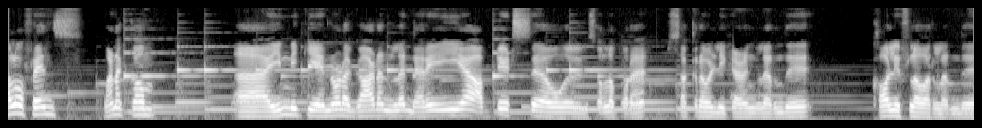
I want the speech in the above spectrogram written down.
ஹலோ ஃப்ரெண்ட்ஸ் வணக்கம். இன்றைக்கி இன்னைக்கு கார்டனில் நிறைய அப்டேட்ஸ் உங்களுக்கு சொல்ல போகிறேன் சக்கரவள்ளி கிழங்குலேருந்து காலிஃப்ளவர்லேருந்து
